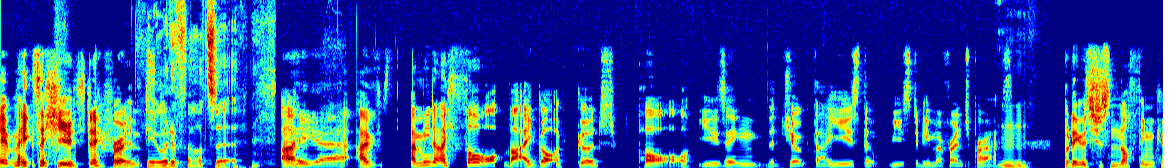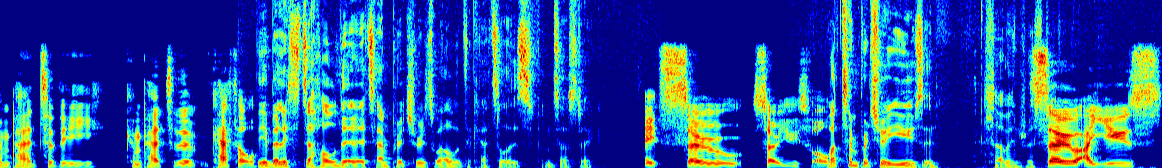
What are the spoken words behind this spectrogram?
It makes a huge difference. Who would have thought it? I uh, I've I mean I thought that I got a good pour using the jug that I used that used to be my French press, Mm. but it was just nothing compared to the compared to the kettle. The ability to hold it at a temperature as well with the kettle is fantastic. It's so so useful. What temperature are you using? Just out of interest. So I use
